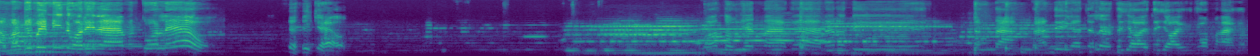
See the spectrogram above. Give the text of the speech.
อะมันก็ไม่มีหนวดนี่นะมันโกนแล้วแก้วตอนตกเย็นมาก็นักดนตรีต่างๆสถานที่ก็จะเริ่มทยอยทยอยกันเข้ามาครับ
